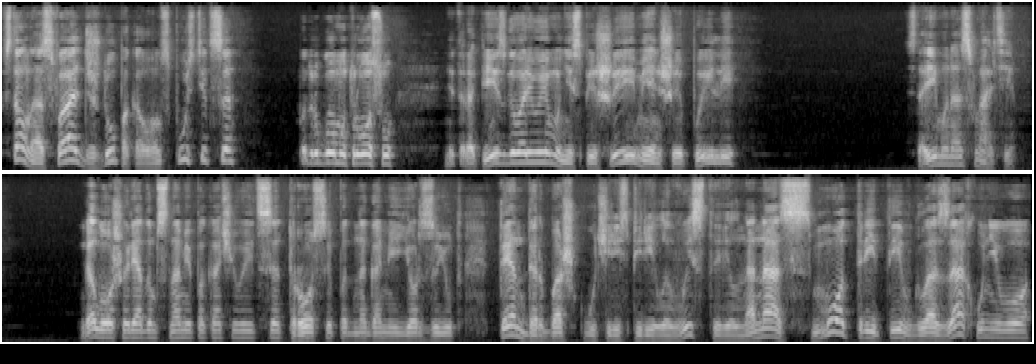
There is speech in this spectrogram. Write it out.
Встал на асфальт, жду, пока он спустится по другому тросу. Не торопись, говорю ему, не спеши, меньше пыли. Стоим мы на асфальте. Галоша рядом с нами покачивается, тросы под ногами ерзают. Тендер башку через перила выставил, на нас смотрит, и в глазах у него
